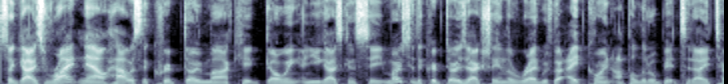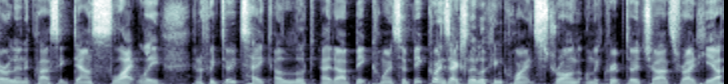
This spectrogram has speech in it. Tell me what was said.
So guys, right now, how is the crypto market going? And you guys can see most of the cryptos are actually in the red. We've got ApeCoin up a little bit today, Terra Luna Classic down slightly. And if we do take a look at our Bitcoin, so Bitcoin's actually looking quite strong on the crypto charts right here.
